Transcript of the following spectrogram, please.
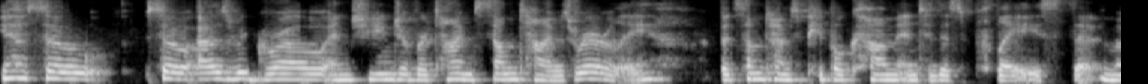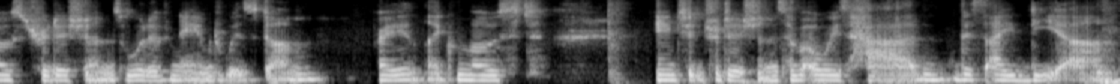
Yeah, so so as we grow and change over time, sometimes rarely, but sometimes people come into this place that most traditions would have named wisdom, right? Like most ancient traditions have always had this idea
